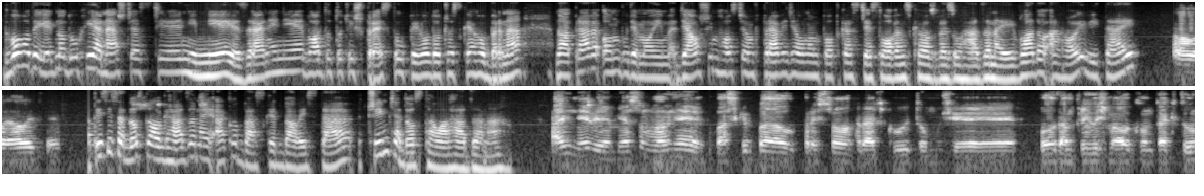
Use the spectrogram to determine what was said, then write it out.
Dôvod je jednoduchý a našťastie ním nie je zranenie. Vlado totiž prestúpil do Českého Brna. No a práve on bude mojím ďalším hostom v pravidelnom podcaste Slovenského zväzu hádzanej. Vlado, ahoj, vítaj. Ahoj, ahojte. Ty si sa dostal k hádzanej ako basketbalista. Čím ťa dostala hádzana? Ani neviem, ja som hlavne basketbal prestal hrať kvôli tomu, že bolo tam príliš málo kontaktu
